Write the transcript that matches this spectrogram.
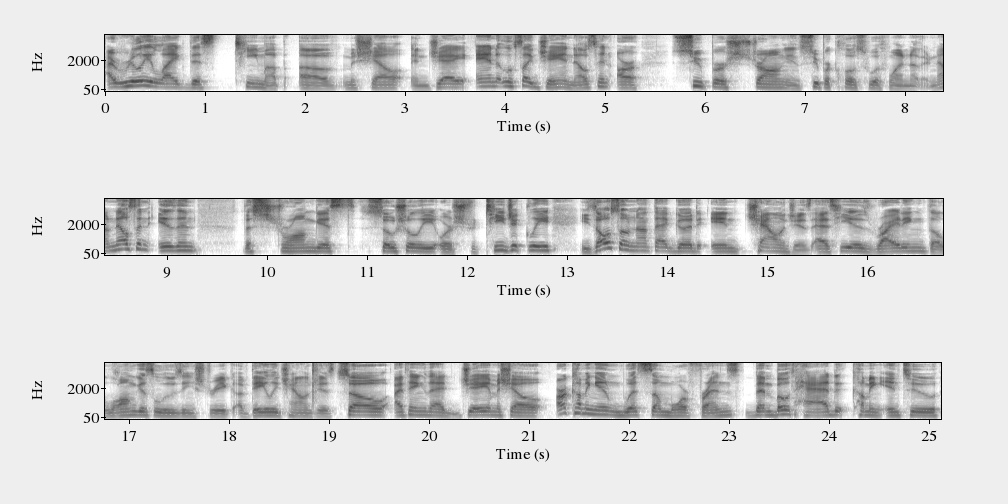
I really like this team up of Michelle and Jay. And it looks like Jay and Nelson are super strong and super close with one another. Now, Nelson isn't the strongest socially or strategically. He's also not that good in challenges, as he is riding the longest losing streak of daily challenges. So I think that Jay and Michelle are coming in with some more friends than both had coming into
